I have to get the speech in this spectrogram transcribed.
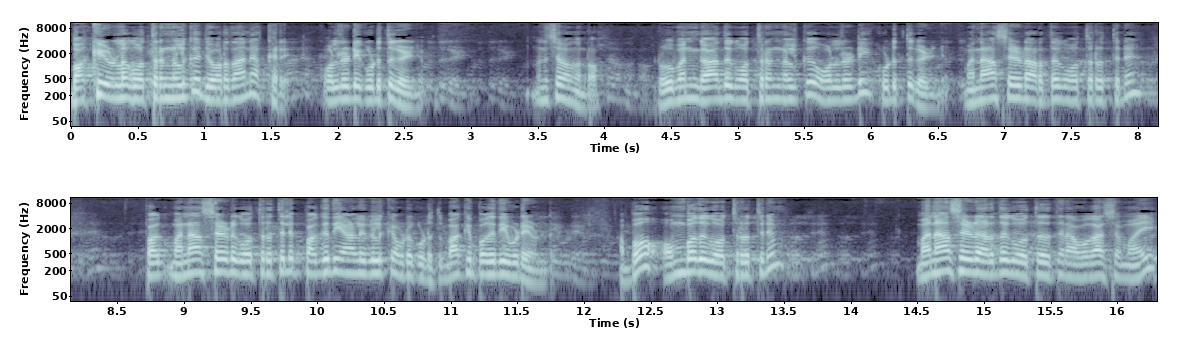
ബാക്കിയുള്ള ഗോത്രങ്ങൾക്ക് ജോർദാൻ അക്കരെ. ഓൾറെഡി കൊടുത്തു കഴിഞ്ഞു. മനസ്സിലാവുന്നുണ്ടോ? റൂബൻ ഗാദ് ഗോത്രങ്ങൾക്ക് ഓൾറെഡി കൊടുത്തു കഴിഞ്ഞു. മനാസയുടെ അർദ്ധഗോത്രത്തിന് മനാസയുടെ ഗോത്രത്തിലെ പകുതി ആളുകൾക്ക് അവിടെ കൊടുത്തു. ബാക്കി പകുതി ഇവിടെയുണ്ട്. അപ്പോൾ ഒമ്പത് ഗോത്രത്തിനും മനാസയുടെ അർദ്ധഗോത്രത്തിന് അവകാശമായി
